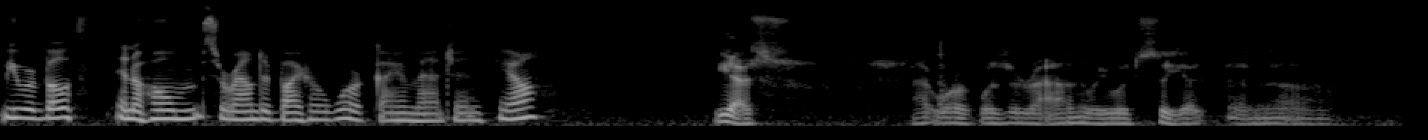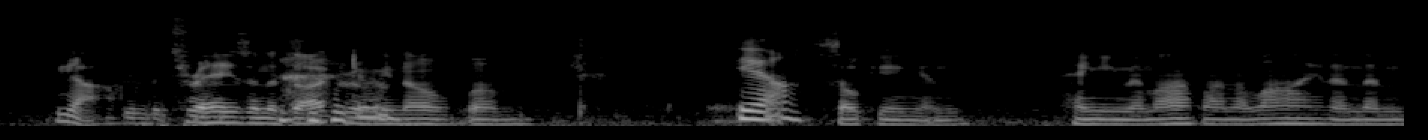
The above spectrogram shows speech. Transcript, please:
you were both in a home surrounded by her work, I imagine. Yeah. Yes, that work was around. We would see it, and uh, yeah. In the trays in the dark room, you know, um, Yeah. soaking and hanging them up on a line and then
